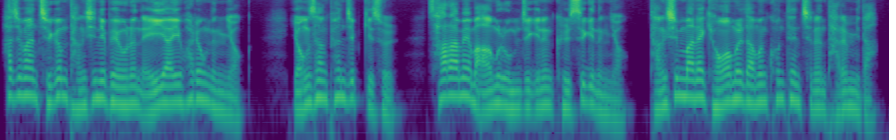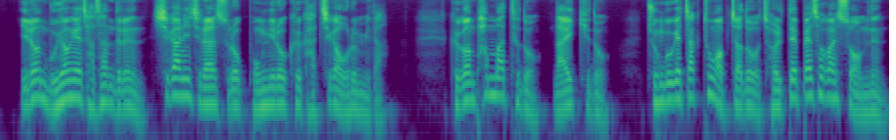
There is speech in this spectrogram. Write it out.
하지만 지금 당신이 배우는 AI 활용 능력, 영상 편집 기술, 사람의 마음을 움직이는 글쓰기 능력, 당신만의 경험을 담은 콘텐츠는 다릅니다. 이런 무형의 자산들은 시간이 지날수록 복리로 그 가치가 오릅니다. 그건 팜마트도, 나이키도, 중국의 짝퉁 업자도 절대 뺏어갈 수 없는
